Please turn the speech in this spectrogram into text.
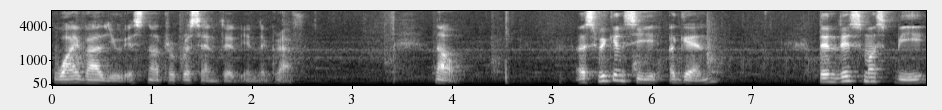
y value is not represented in the graph. Now, as we can see again, then this must be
